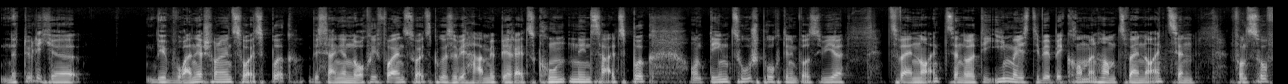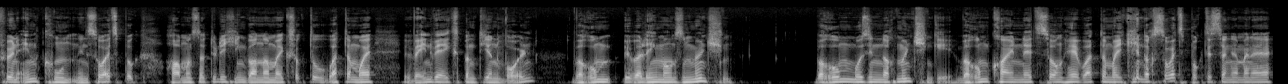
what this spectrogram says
natürlich äh, wir waren ja schon in Salzburg, wir sind ja nach wie vor in Salzburg, also wir haben ja bereits Kunden in Salzburg. Und den Zuspruch, den was wir 2019 oder die E-Mails, die wir bekommen haben 2019 von so vielen Endkunden in Salzburg, haben uns natürlich irgendwann einmal gesagt, du warte mal, wenn wir expandieren wollen, warum überlegen wir uns in München? Warum muss ich nach München gehen? Warum kann ich nicht sagen, hey, warte mal, ich gehe nach Salzburg? Das sind ja meine,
